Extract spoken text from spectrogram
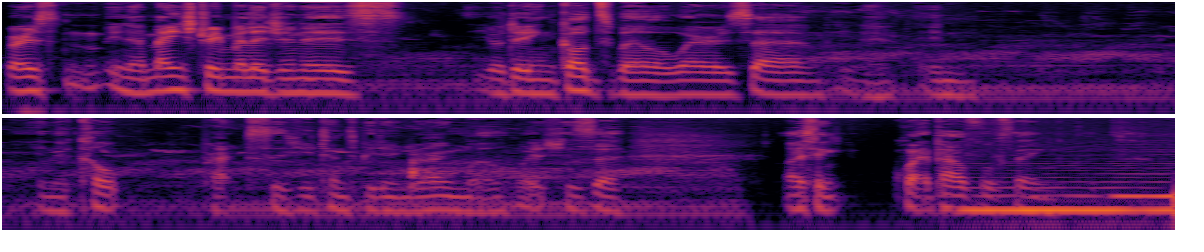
whereas you know mainstream religion is you're doing God's will, whereas uh, you know in in occult practices you tend to be doing your own will, which is, uh, I think, quite a powerful thing.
